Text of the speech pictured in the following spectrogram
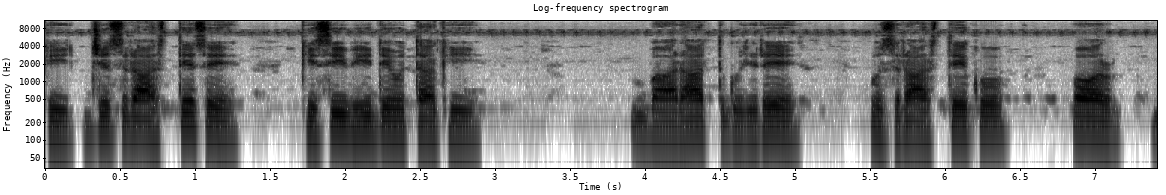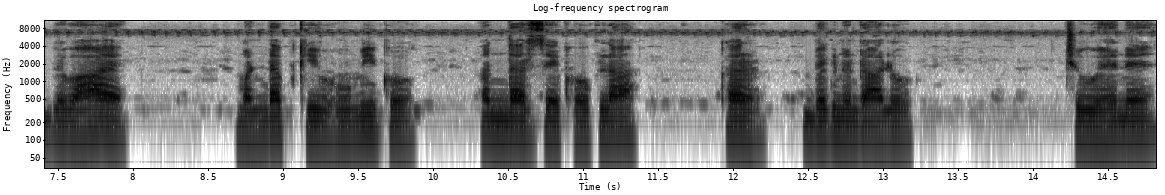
कि जिस रास्ते से किसी भी देवता की बारात गुजरे, उस रास्ते को और विवाह मंडप की भूमि को अंदर से खोखला कर विघ्न डालो। चूहे ने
